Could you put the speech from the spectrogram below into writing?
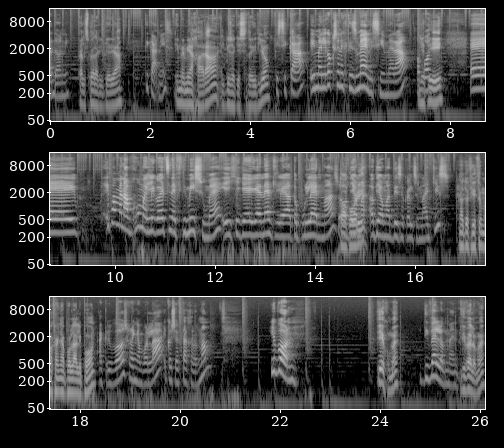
Αντώνη. Καλησπέρα, Γλυκεριά. Τι κάνεις; Είμαι μια χαρά, ελπίζω και εσύ το ίδιο. Φυσικά. Είμαι λίγο ξενυχτισμένη σήμερα. Γιατί; Ε, είπαμε να βγούμε λίγο έτσι να ευθυμίσουμε. Είχε και γενέθλια το πουλέν μας, Το ο, αγόρι. Διαμα, ο Διαμαντής ο Καλτσουνάκης. Να το ευχηθούμε χρόνια πολλά, λοιπόν. Ακριβώς, χρόνια πολλά, 27 χρονών. Λοιπόν, Τι έχουμε, development. development.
